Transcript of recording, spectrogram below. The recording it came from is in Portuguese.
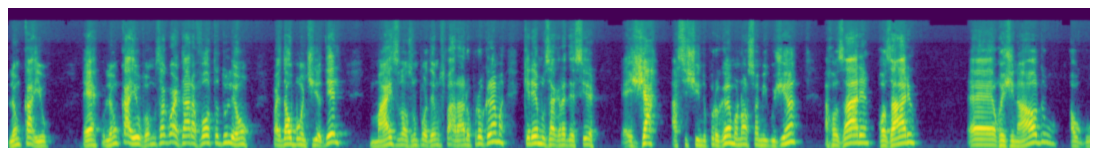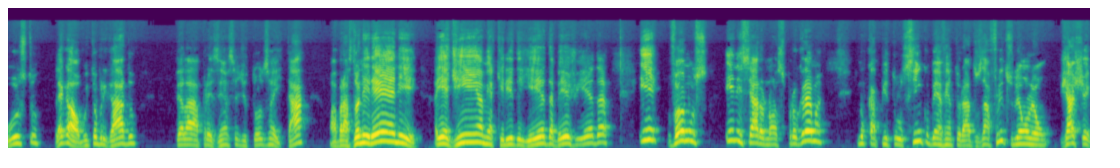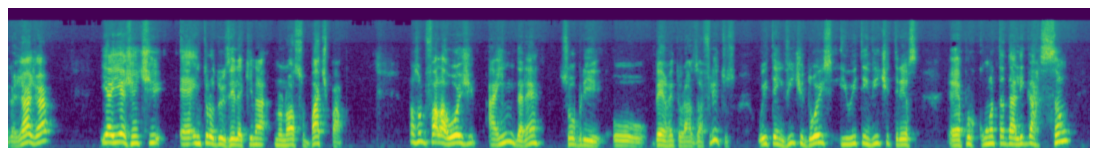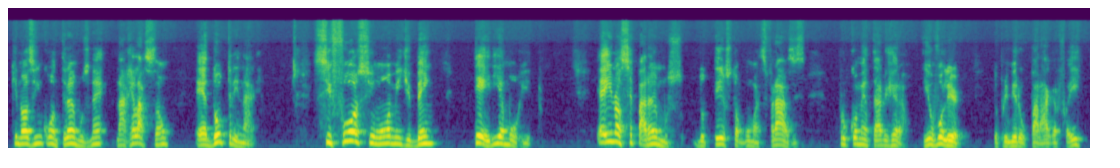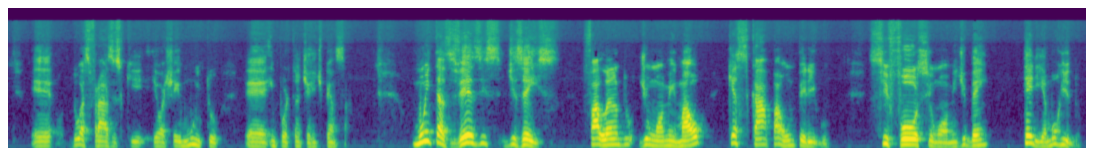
O Leão caiu. É, o Leão caiu. Vamos aguardar a volta do Leão. Vai dar o bom dia dele, mas nós não podemos parar o programa. Queremos agradecer é, já assistindo o programa o nosso amigo Jean, a Rosária, Rosário, é, o Reginaldo, Augusto, Legal, muito obrigado pela presença de todos aí, tá? Um abraço, dona Irene, a Iedinha, minha querida Ieda, beijo, Ieda. E vamos iniciar o nosso programa no capítulo 5, Bem-aventurados aflitos. Leão Leão já chega, já, já. E aí a gente é, introduz ele aqui na, no nosso bate-papo. Nós vamos falar hoje ainda, né, sobre o Bem-aventurados aflitos, o item 22 e o item 23 é, por conta da ligação que nós encontramos né, na relação é, doutrinária. Se fosse um homem de bem, teria morrido. E aí nós separamos do texto algumas frases para o comentário geral. E eu vou ler do primeiro parágrafo aí é, duas frases que eu achei muito é, importante a gente pensar. Muitas vezes dizeis, falando de um homem mau, que escapa a um perigo. Se fosse um homem de bem, teria morrido.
